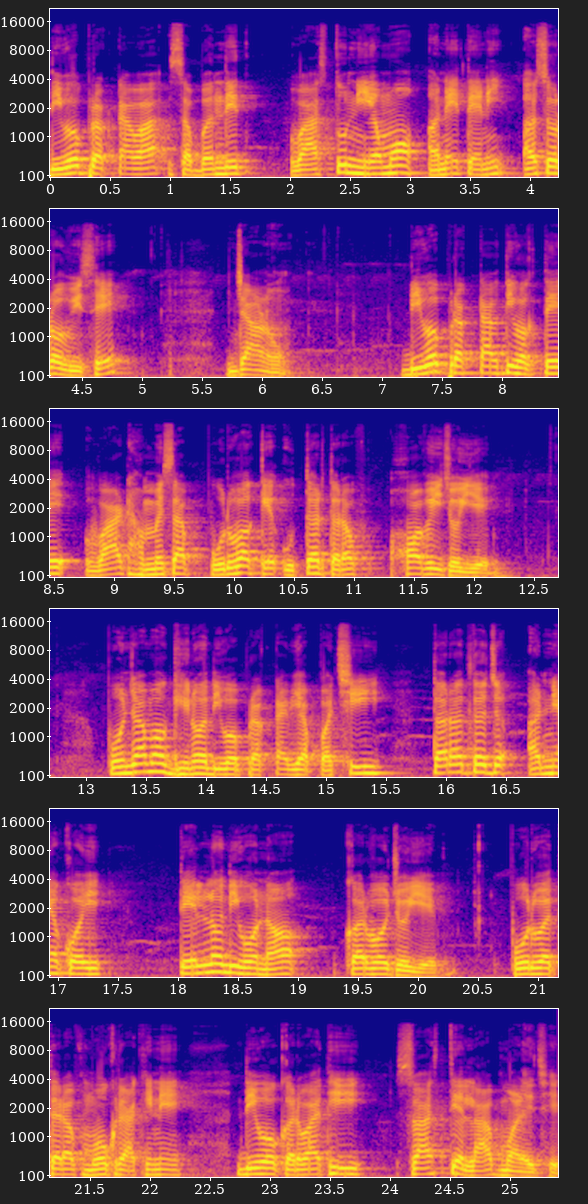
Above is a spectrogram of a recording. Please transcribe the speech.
દીવો પ્રગટાવવા સંબંધિત વાસ્તુ નિયમો અને તેની અસરો વિશે જાણો. દીવો પ્રગટાવતી વખતે વાટ હંમેશા પૂર્વ કે ઉત્તર તરફ હોવી જોઈએ. પૂજામાં ઘીનો દીવો પ્રગટાવ્યા પછી તરત જ અન્ય કોઈ તેલનો દીવો ન કરવો જોઈએ. પૂર્વ તરફ મુખ રાખીને દીવો કરવાથી સ્વાસ્થ્ય લાભ મળે છે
